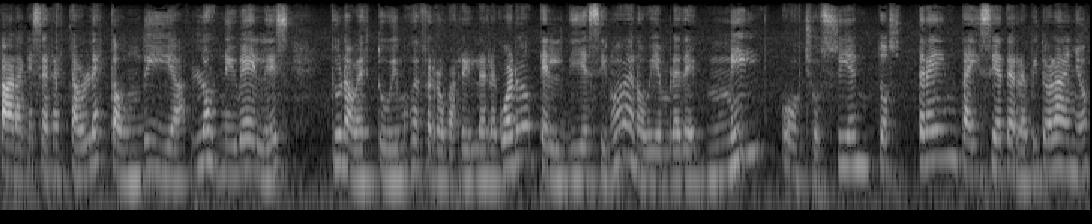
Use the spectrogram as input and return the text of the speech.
para que se restablezca un día los niveles que una vez tuvimos de ferrocarril? Les recuerdo que el 19 de noviembre de 1837, repito el año,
